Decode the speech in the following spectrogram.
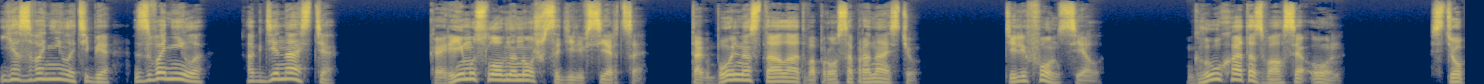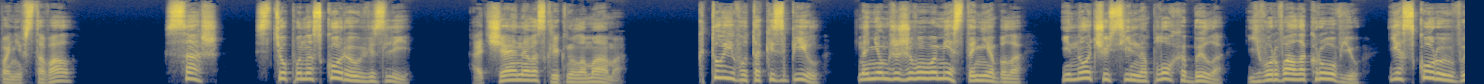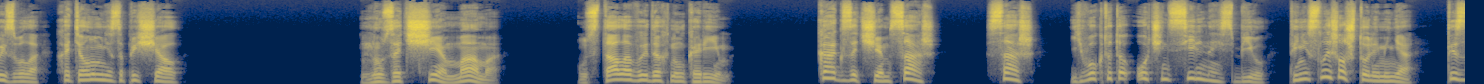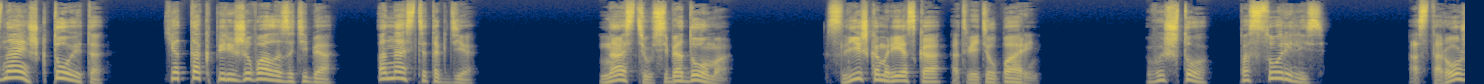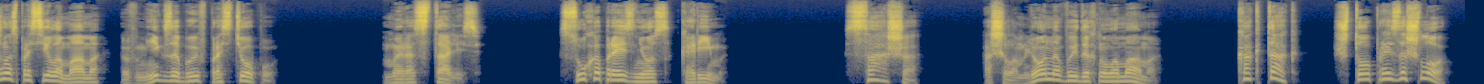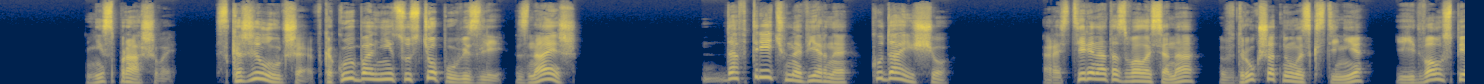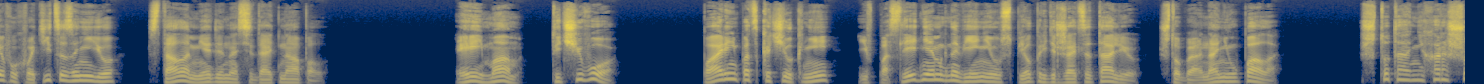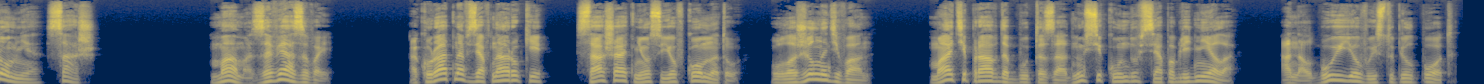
«Я звонила тебе, звонила. А где Настя?» Кариму словно нож всадили в сердце. Так больно стало от вопроса про Настю. Телефон сел. Глухо отозвался он. Степа не вставал. «Саш, Степу на скорой увезли!» Отчаянно воскликнула мама. «Кто его так избил? На нем же живого места не было. И ночью сильно плохо было. Его рвало кровью. Я скорую вызвала, хотя он мне запрещал. «Ну зачем, мама?» Устало выдохнул Карим. «Как зачем, Саш? Саш, его кто-то очень сильно избил. Ты не слышал, что ли, меня? Ты знаешь, кто это? Я так переживала за тебя. А Настя-то где?» «Настя у себя дома». «Слишком резко», — ответил парень. «Вы что, поссорились?» Осторожно спросила мама, в миг забыв про Степу мы расстались», — сухо произнес Карим. «Саша!» — ошеломленно выдохнула мама. «Как так? Что произошло?» «Не спрашивай. Скажи лучше, в какую больницу Степу увезли, знаешь?» «Да в третью, наверное. Куда еще?» Растерянно отозвалась она, вдруг шатнулась к стене и, едва успев ухватиться за нее, стала медленно седать на пол. «Эй, мам, ты чего?» Парень подскочил к ней и в последнее мгновение успел придержать за талию, чтобы она не упала. «Что-то нехорошо мне, Саш». «Мама, завязывай!» Аккуратно взяв на руки, Саша отнес ее в комнату, уложил на диван. Мать и правда будто за одну секунду вся побледнела, а на лбу ее выступил пот.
